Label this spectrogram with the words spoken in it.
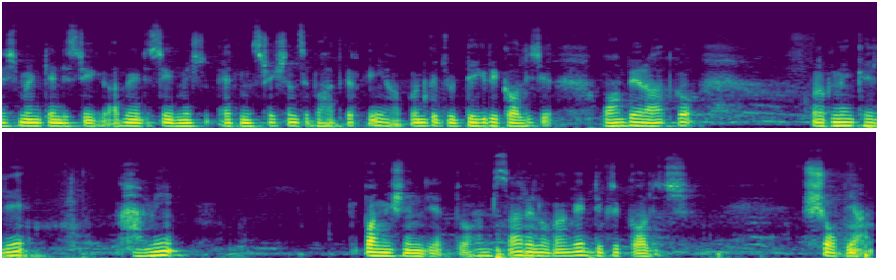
रिचमेंट के डिस्ट्रिक्ट अपने डिस्ट्रिक्ट एडमिनिस्ट्रेशन से बात करके यहाँ पर उनका जो डिग्री कॉलेज है, वहाँ पर रात को रुकने के लिए हमें परमिशन दिया। तो हम सारे लोग आ गए degree college Shopian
